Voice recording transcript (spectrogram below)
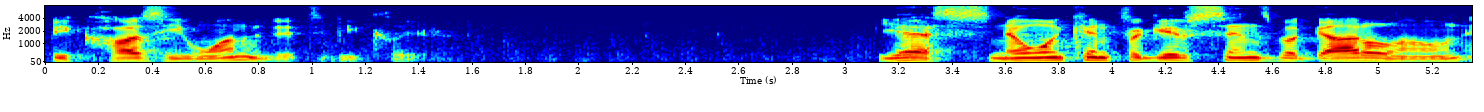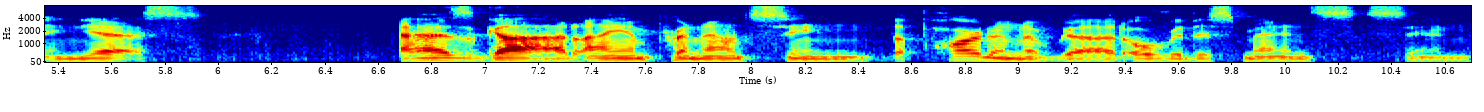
because he wanted it to be clear. Yes, no one can forgive sins but God alone. And yes, as God, I am pronouncing the pardon of God over this man's sin.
